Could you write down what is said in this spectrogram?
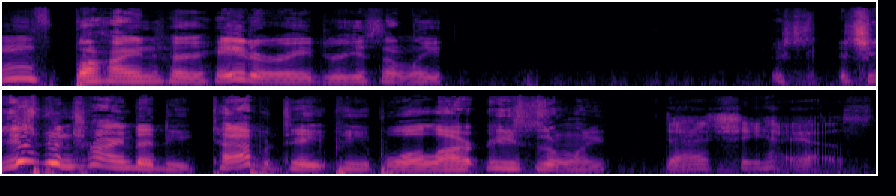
oomph behind her Hayterade recently. She's been trying to decapitate people a lot recently. That she has.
